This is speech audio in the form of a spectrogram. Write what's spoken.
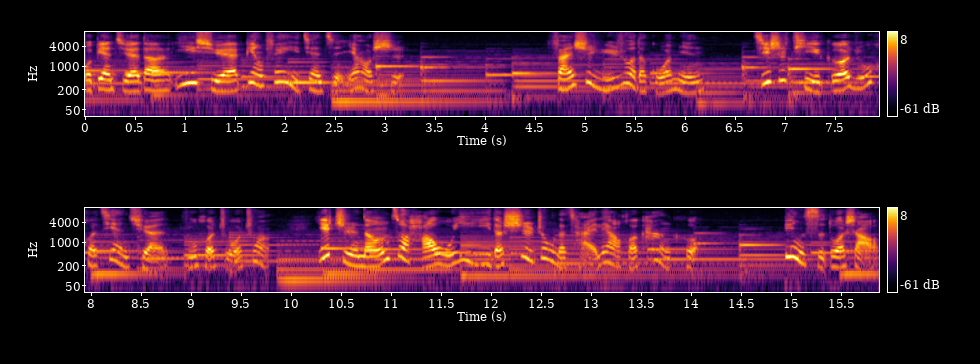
我便觉得医学并非一件紧要事。凡是愚弱的国民，即使体格如何健全、如何茁壮，也只能做毫无意义的示众的材料和看客。病死多少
